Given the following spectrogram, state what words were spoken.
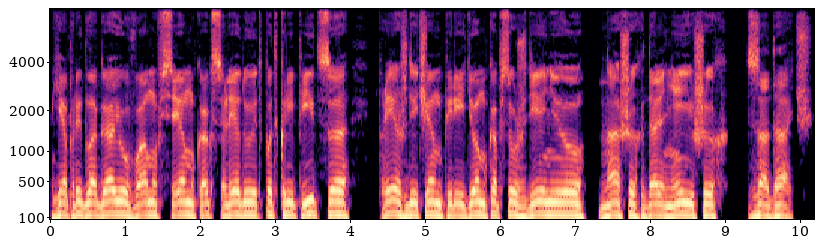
я предлагаю вам всем как следует подкрепиться, прежде чем перейдем к обсуждению наших дальнейших задач».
